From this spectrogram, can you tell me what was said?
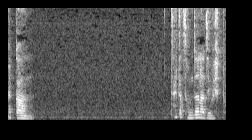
약간 살짝 점잖아지고 싶어.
